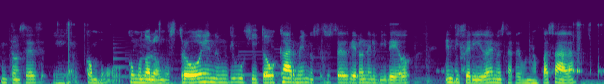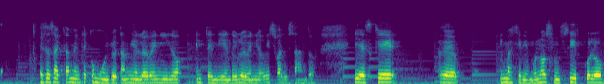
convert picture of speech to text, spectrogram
Entonces, eh, como, como nos lo mostró en un dibujito Carmen, no sé si ustedes vieron el video en diferido de nuestra reunión pasada, es exactamente como yo también lo he venido entendiendo y lo he venido visualizando. Y es que eh, imaginémonos un círculo,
